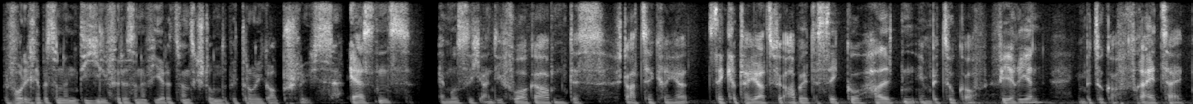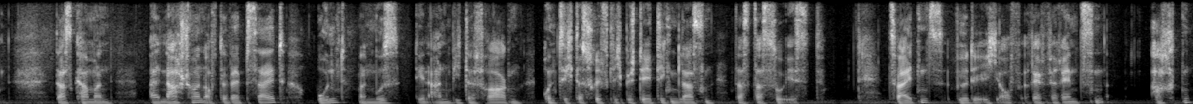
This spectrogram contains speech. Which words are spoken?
bevor ich eben so einen Deal für so eine 24-Stunden-Betreuung abschließe? Erstens, er muss sich an die Vorgaben des Staatssekretariats für Arbeit, des SECO, halten in Bezug auf Ferien, in Bezug auf Freizeiten. Das kann man äh, nachschauen auf der Website und man muss den Anbieter fragen und sich das schriftlich bestätigen lassen, dass das so ist. Zweitens würde ich auf Referenzen achten.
